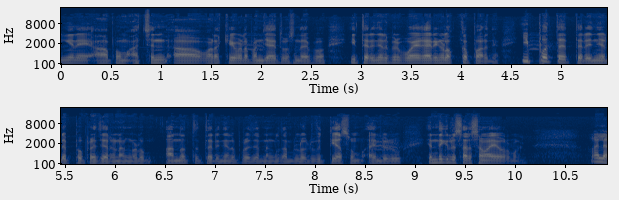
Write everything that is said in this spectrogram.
ഇങ്ങനെ അപ്പം അച്ഛൻ വടക്കേവിടെ പഞ്ചായത്ത് പ്രസിഡന്റായപ്പോൾ ഈ തെരഞ്ഞെടുപ്പിൽ പോയ കാര്യങ്ങളൊക്കെ പറഞ്ഞു. ഇപ്പോഴത്തെ തെരഞ്ഞെടുപ്പ് പ്രചരണങ്ങളും അന്നത്തെ തെരഞ്ഞെടുപ്പ് പ്രചരണങ്ങളും തമ്മിലുള്ള ഒരു വ്യത്യാസവും അതിന്റെ ഒരു എന്തെങ്കിലും സരസമായ ഓർമ്മകൾ? അല്ല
